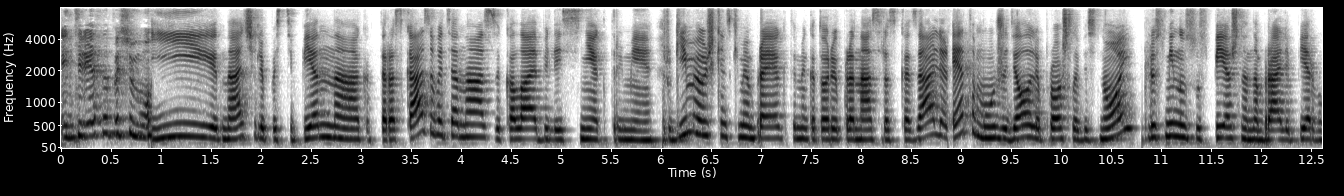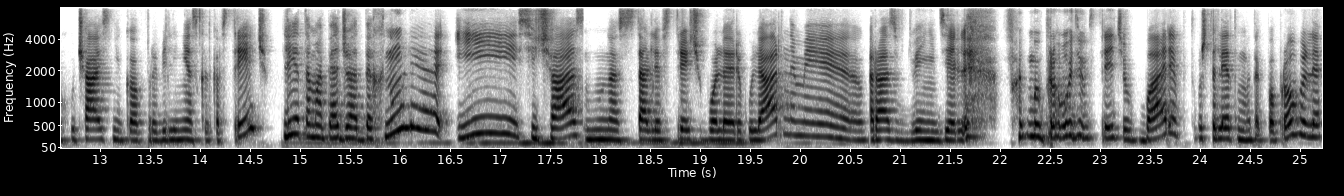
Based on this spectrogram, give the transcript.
Интересно, почему? И начали постепенно как-то рассказывать о нас, заколабились с некоторыми другими ушкинскими проектами, которые про нас рассказали. Это мы уже делали прошлой весной. Плюс-минус успешно набрали первых участников, провели несколько встреч. Летом, опять же, отдохнули, и сейчас у нас стали встречи более регулярными. Раз в две недели мы проводим встречи в баре, потому что летом мы так попробовали.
